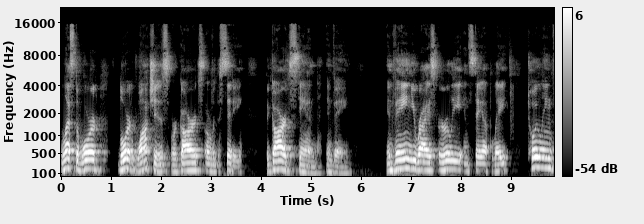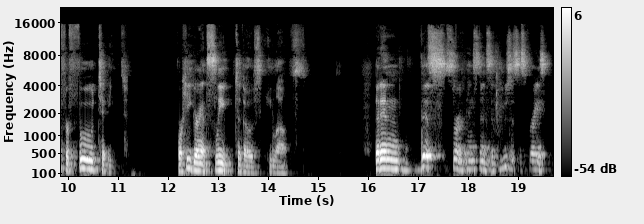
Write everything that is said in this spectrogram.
Unless the Lord, Lord watches or guards over the city. The guards stand in vain. In vain you rise early and stay up late, toiling for food to eat. For he grants sleep to those he loves. That in this sort of instance, it uses this phrase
